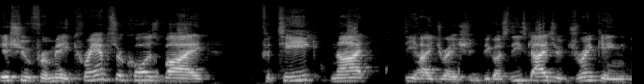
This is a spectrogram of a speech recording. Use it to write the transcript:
issue for me. Cramps are caused by fatigue, not dehydration, because these guys are drinking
